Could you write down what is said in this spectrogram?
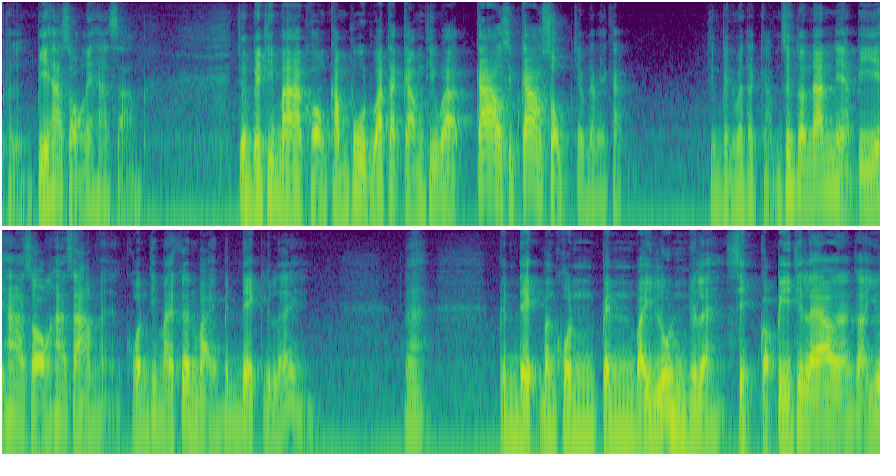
เพลิง ปี 52 และ 53 จนเป็นที่มาของคำพูดวัฒกรรมที่ว่า 99ศพจำได้ไหมครับ จึงเป็นวัฒกรรม ซึ่งตอนนั้นเนี่ยปี 52 53 คนที่มาเคลื่อนไหวเป็นเด็กอยู่เลยนะเป็นเด็กบางคนเป็นวัยรุ่นอยู่เลย10กว่าปีที่แล้วตอนนั้นก็อายุ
